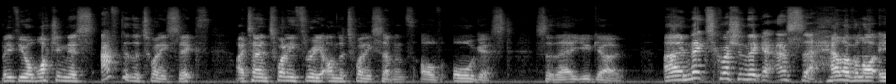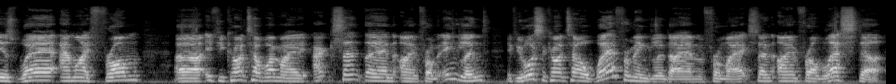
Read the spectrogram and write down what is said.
But if you're watching this after the 26th, I turned 23 on the 27th of August. So there you go. Uh, next question that gets asked a hell of a lot is, where am I from? Uh, if you can't tell by my accent, then I'm from England. If you also can't tell where from England I am from my accent, I am from Leicester.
